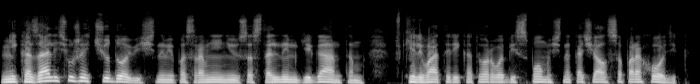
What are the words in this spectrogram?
не казались уже чудовищными по сравнению с остальным гигантом, в кельваторе которого беспомощно качался пароходик.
